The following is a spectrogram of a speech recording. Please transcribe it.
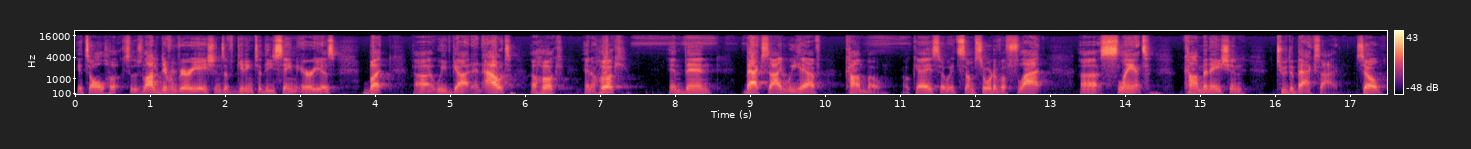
it's all hooked. So there's a lot of different variations of getting to these same areas, but uh, we've got an out, a hook, and a hook, and then backside we have combo, okay, so it's some sort of a flat uh, slant combination to the backside. So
